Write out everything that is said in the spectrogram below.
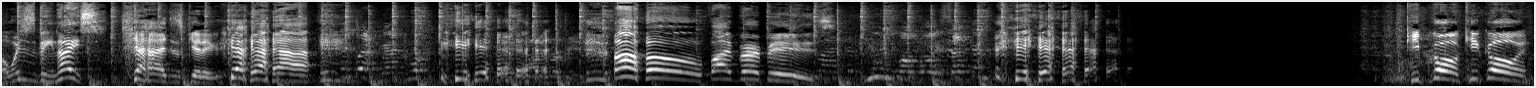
Oh, Wiz is being nice. Yeah, just kidding. Yeah. yeah. Oh, five burpees. yeah. Keep going. Keep going.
